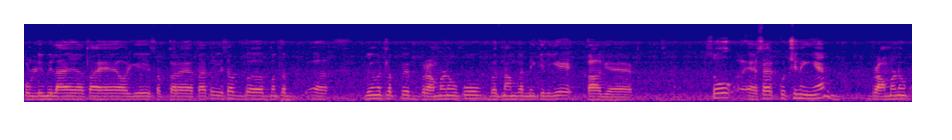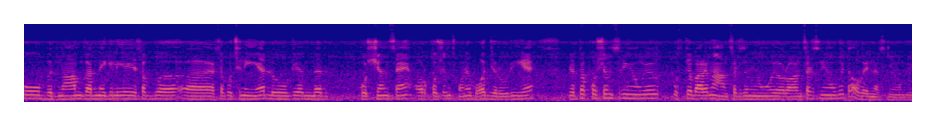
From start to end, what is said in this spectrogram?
कुंडली मिलाया जाता है और ये सब कराया जाता है? तो ये सब आ, मतलब वे मतलब पे ब्राह्मणों को बदनाम करने के लिए कहा गया है। सो so, ऐसा कुछ नहीं है। ब्राह्मणों को बदनाम करने के लिए ये सब आ, ऐसा कुछ नहीं है। लोगों के अंदर क्वेश्चंस हैं और क्वेश्चंस होने बहुत ज़रूरी है। जब तक क्वेश्चंस नहीं होंगे उसके बारे में आंसर्स नहीं होंगे और आंसर्स नहीं होंगे तो अवेयरनेस नहीं होगी।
